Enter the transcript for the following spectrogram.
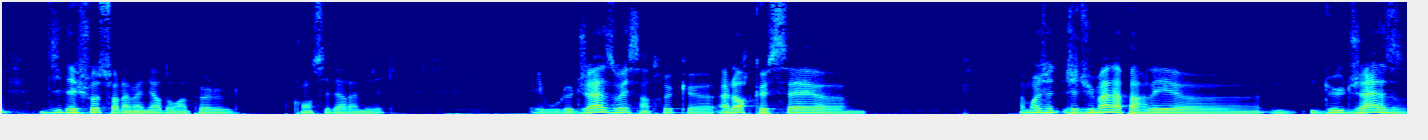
dit des choses sur la manière dont Apple considère la musique. Et où le jazz, oui, c'est un truc. euh, alors que c'est. euh, enfin, moi, j'ai du mal à parler euh, du jazz,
